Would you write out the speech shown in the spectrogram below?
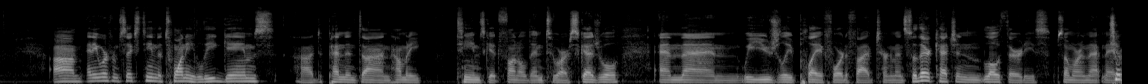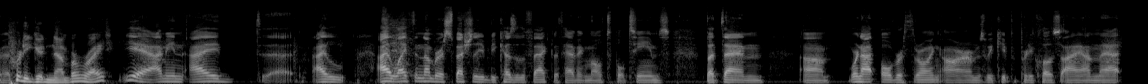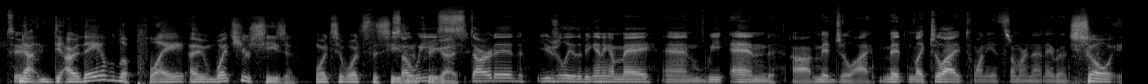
Um, anywhere from 16 to 20 league games, uh, dependent on how many teams get funneled into our schedule, and then we usually play four to five tournaments. So they're catching low 30s somewhere in that neighborhood. It's a pretty good number, right? Yeah, I mean, I, uh, I, I like the number, especially because of the fact with having multiple teams. But then um, we're not overthrowing arms. We keep a pretty close eye on that too. Now, are they able to play? I mean, what's your season? What's what's the season so for we you guys? started usually the beginning of May, and we end uh, mid July, mid like July twentieth, somewhere in that neighborhood. So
